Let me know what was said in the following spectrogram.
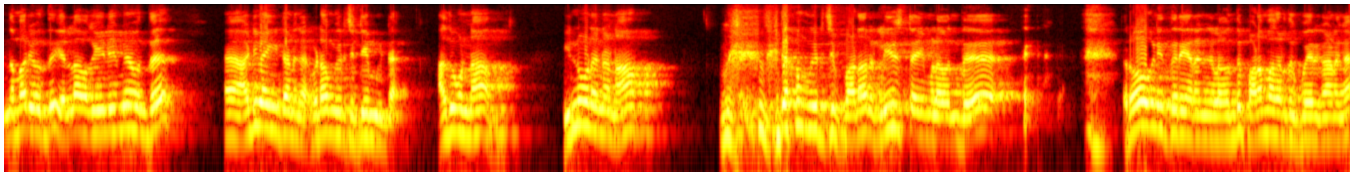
இந்த மாதிரி வந்து எல்லா வகையிலையுமே வந்து அடி வாங்கிட்டானுங்க விடாமுயற்சி டீம் கிட்ட. அது ஒன்றா இன்னொன்று என்னன்னா விடாமுயற்சி படம் ரிலீஸ் டைமில் வந்து ரோகிணி திரையரங்கில் வந்து படம் பார்க்கறதுக்கு போயிருக்கானுங்க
